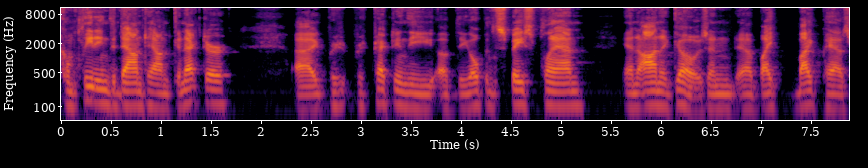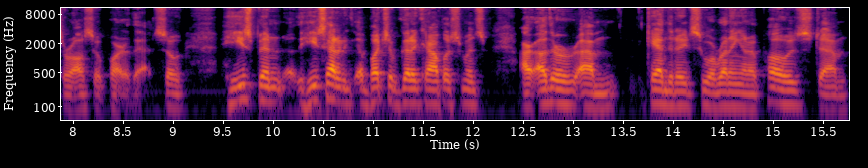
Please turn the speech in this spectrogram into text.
completing the downtown connector, uh, pr- protecting the of the open space plan, and on it goes. And uh, bike bike paths are also part of that. So he's been he's had a, a bunch of good accomplishments. Our other um, candidates who are running unopposed, um,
